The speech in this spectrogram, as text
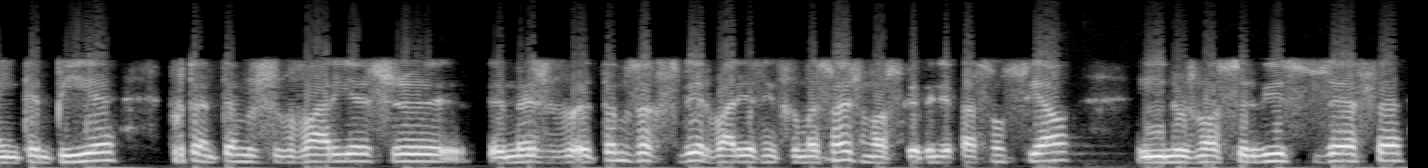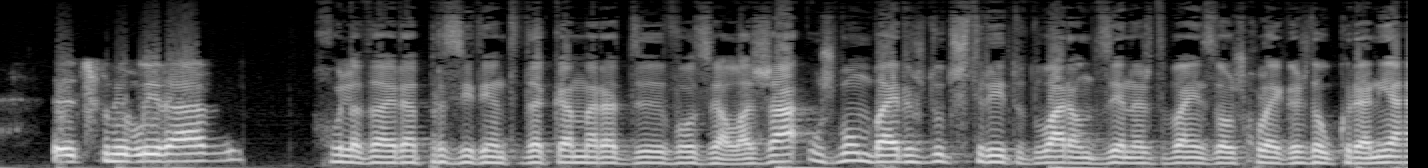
em Campia. Portanto, temos várias, mas estamos a receber várias informações no nosso Gabinete de Ação Social e nos nossos serviços essa disponibilidade Rui Ladeira, presidente da Câmara de Vozela. Já os bombeiros do distrito doaram dezenas de bens aos colegas da Ucrânia.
